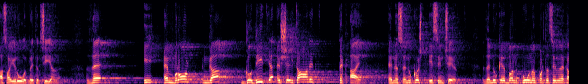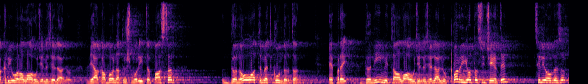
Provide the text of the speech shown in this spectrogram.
ai ruhet prej të këqijave dhe e mbron nga goditja e shejtanit tek ai e nëse nuk është i sinqertë dhe nuk e bën punën për të cilën e ka krijuar Allahu xhel-le xhelaluhu dhe ia ka bërë natyrshmëri të pastër Dënohet me të kundërtën e prej dënimit të Allahut xhel-le xhelaluhu për jo të sinqertin, cili o vëllezër,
